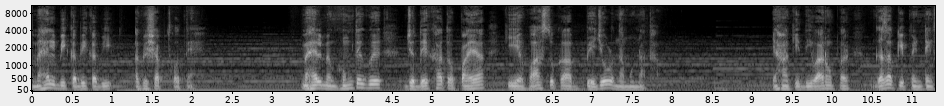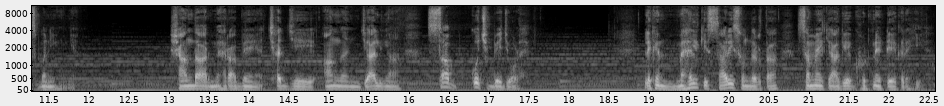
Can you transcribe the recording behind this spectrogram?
महल भी कभी कभी अभिशप्त होते हैं। महल में घूमते हुए जो देखा तो पाया कि यह वास्तु का बेजोड़ नमूना था। यहाँ की दीवारों पर गजब की पेंटिंग्स बनी हुई हैं। शानदार मेहराबें, छज्जे, आँगन, जालियाँ, सब कुछ बेजोड़ है। लेकिन महल की सारी सुंदरता समय के आगे घुटने टेक रही है।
